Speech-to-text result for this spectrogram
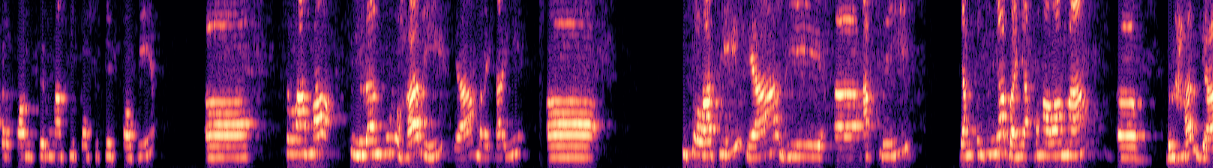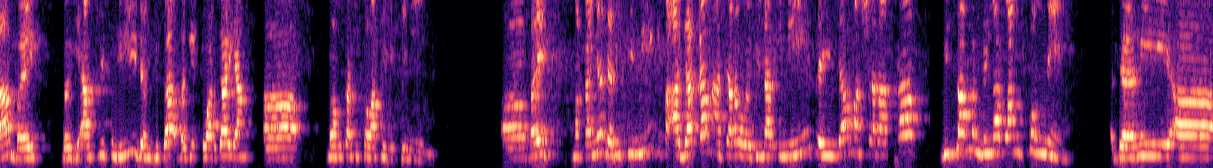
terkonfirmasi positif COVID. Uh, selama 90 hari ya mereka ini uh, isolasi ya di uh, Asri yang tentunya banyak pengalaman uh, berharga baik bagi Asri sendiri dan juga bagi keluarga yang uh, melakukan isolasi di sini. Uh, baik, makanya dari sini kita adakan acara webinar ini sehingga masyarakat bisa mendengar langsung nih dari uh,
